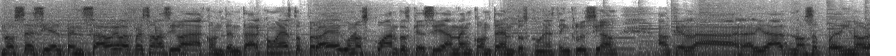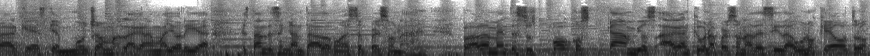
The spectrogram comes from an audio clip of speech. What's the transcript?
No sé si él pensaba que las personas iban a contentar con esto, pero hay algunos cuantos que sí andan contentos con esta inclusión, aunque la realidad no se puede ignorar que es que mucho, la gran mayoría están desencantados con este personaje. Probablemente sus pocos cambios hagan que una persona decida uno que otro,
